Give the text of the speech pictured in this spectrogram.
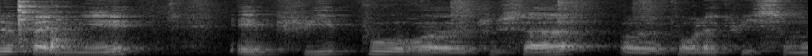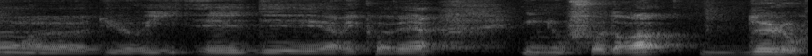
de palmier. Et puis pour euh, tout ça, pour la cuisson du riz et des haricots verts, il nous faudra de l'eau.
